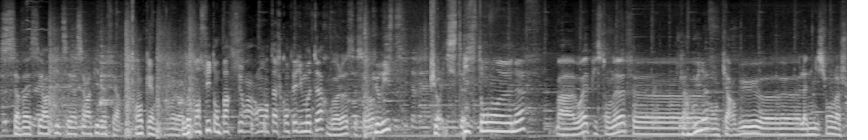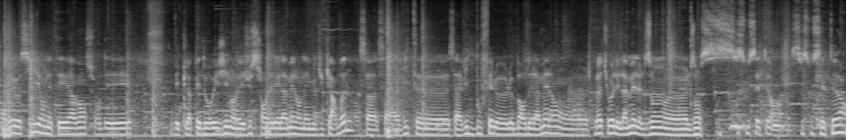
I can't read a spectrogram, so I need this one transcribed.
Ça va assez rapide, c'est assez rapide à faire. Ok. Voilà. Donc ensuite, on part sur un remontage complet du moteur. Voilà, c'est ça. Puriste, Puriste. piston euh, neuf. Bah ouais, piston neuf. euh, Carbu neuf carbu, euh, l'admission on l'a changé aussi. On était avant sur des, des clapets d'origine, on avait juste changé les lamelles, on avait mis du carbone. Ça, ça, a, vite, euh, ça a vite bouffé le, le bord des lamelles. hein. Là tu vois, les lamelles elles ont, euh, elles ont 6 ou 7 heures. 6 ou 7 heures.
